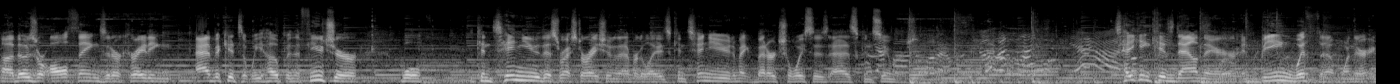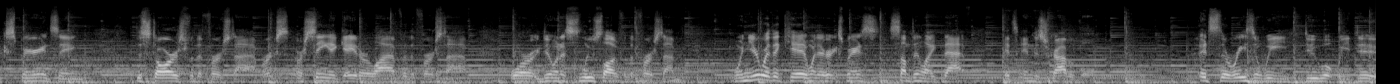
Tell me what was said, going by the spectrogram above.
Uh, those are all things that are creating advocates that we hope in the future will continue this restoration of the Everglades, continue to make better choices as consumers. Taking kids down there and being with them when they're experiencing the stars for the first time, or, or seeing a gator live for the first time, or doing a slough slog for the first time. When you're with a kid, when they're experiencing something like that, it's indescribable. It's the reason we do what we do,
